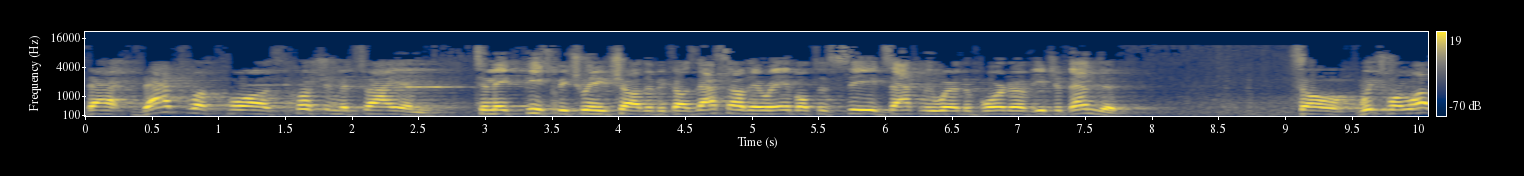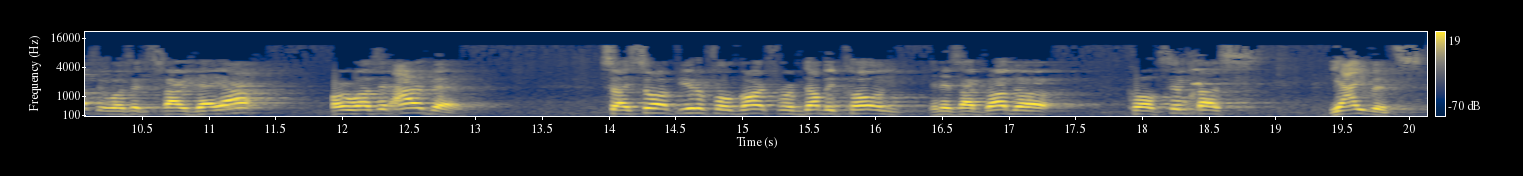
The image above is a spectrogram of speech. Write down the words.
that that's what caused Cush and Mitzrayim to make peace between each other because that's how they were able to see exactly where the border of Egypt ended. So, which one was it? Was it Svardeya or was it Arbe? So I saw a beautiful verse from David Cohen in his Haggadah called Simchas Yavitz.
